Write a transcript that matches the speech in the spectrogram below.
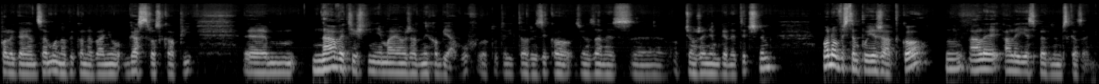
polegającemu na wykonywaniu gastroskopii, nawet jeśli nie mają żadnych objawów. Tutaj to ryzyko związane z e, obciążeniem genetycznym, ono występuje rzadko, ale, ale jest pewnym wskazaniem.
